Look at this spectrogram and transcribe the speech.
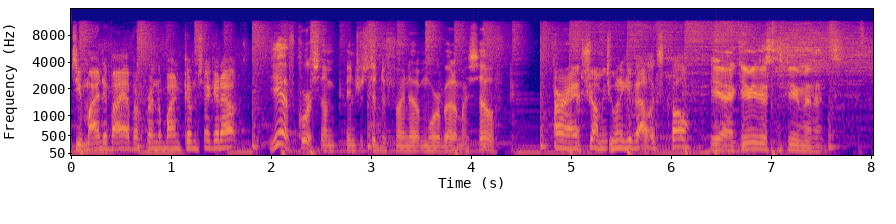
Do you mind if I have a friend of mine come check it out? Yeah, of course. I'm interested to find out more about it myself. All right, Chum, do you want to give Alex a call? Yeah, give me just a few minutes.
